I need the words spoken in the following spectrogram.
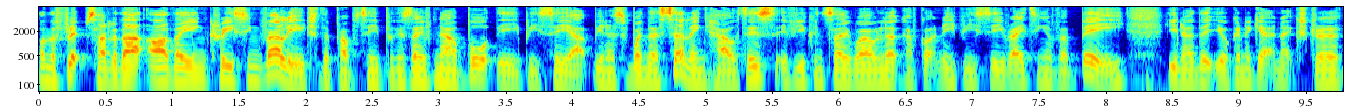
on the flip side of that, are they increasing value to the property because they've now bought the EPC up? You know, so when they're selling houses, if you can say, well, look, I've got an EPC rating of a B, you know, that you're going to get an extra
